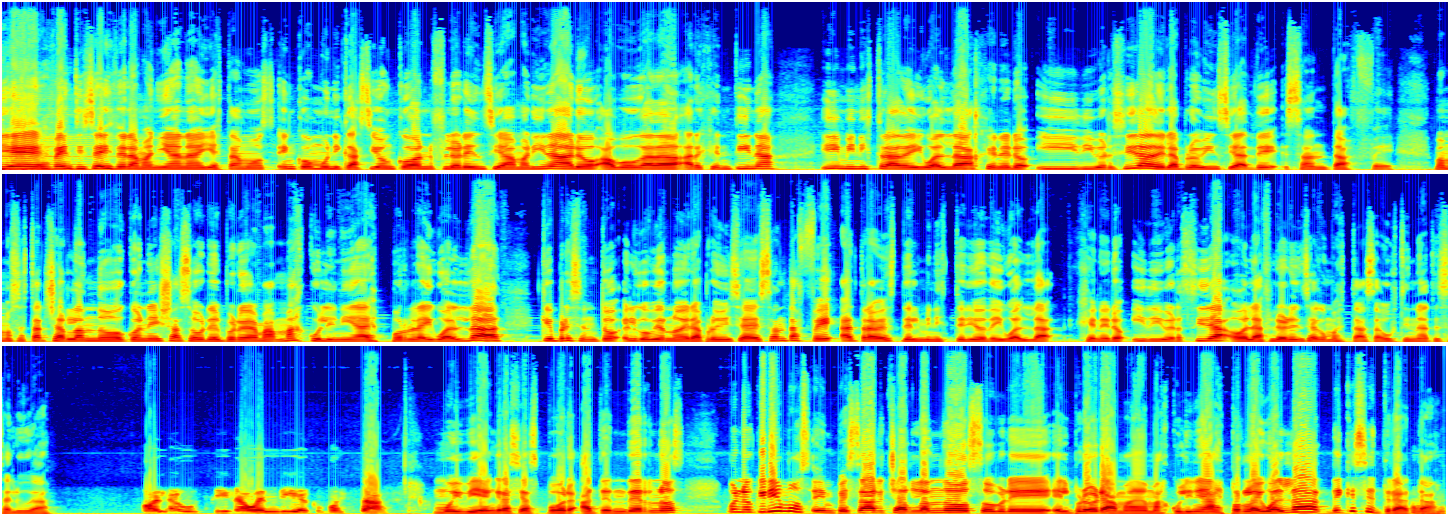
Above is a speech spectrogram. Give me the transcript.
10.26 de la mañana y estamos en comunicación con Florencia Marinaro, abogada argentina y ministra de Igualdad, Género y Diversidad de la provincia de Santa Fe. Vamos a estar charlando con ella sobre el programa Masculinidades por la Igualdad que presentó el gobierno de la provincia de Santa Fe a través del Ministerio de Igualdad, Género y Diversidad. Hola Florencia, ¿cómo estás? Agustina te saluda. Hola Agustina, buen día, ¿cómo estás? Muy bien, gracias por atendernos. Bueno, queríamos empezar charlando sobre el programa de Masculinidades por la Igualdad. ¿De qué se trata?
